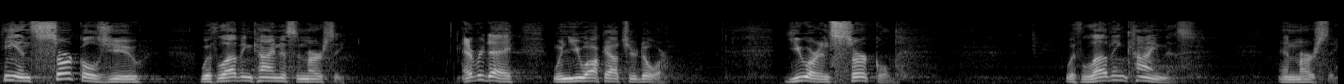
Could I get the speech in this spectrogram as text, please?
He encircles you with loving kindness and mercy. Every day when you walk out your door, you are encircled with loving kindness and mercy.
